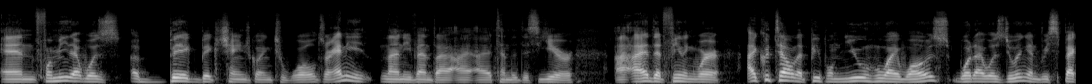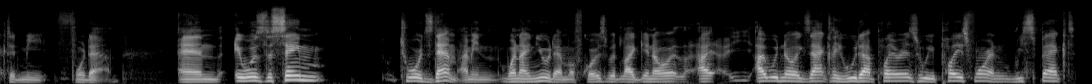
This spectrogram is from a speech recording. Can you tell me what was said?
And for me, that was a big, big change going to Worlds or any LAN event I, I attended this year. I, I had that feeling where I could tell that people knew who I was, what I was doing, and respected me for that. And it was the same towards them. I mean, when I knew them, of course, but like you know, I I would know exactly who that player is, who he plays for, and respect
